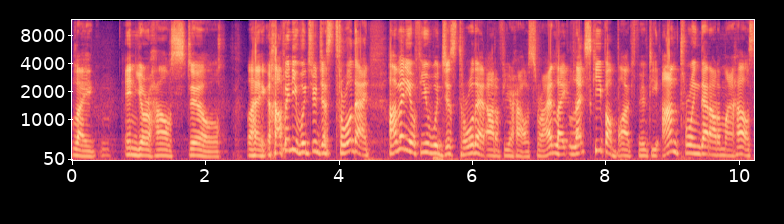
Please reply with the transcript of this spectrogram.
like, in your house still? Like, how many would you just throw that? How many of you would just throw that out of your house, right? Like, let's keep a buck 50. I'm throwing that out of my house.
